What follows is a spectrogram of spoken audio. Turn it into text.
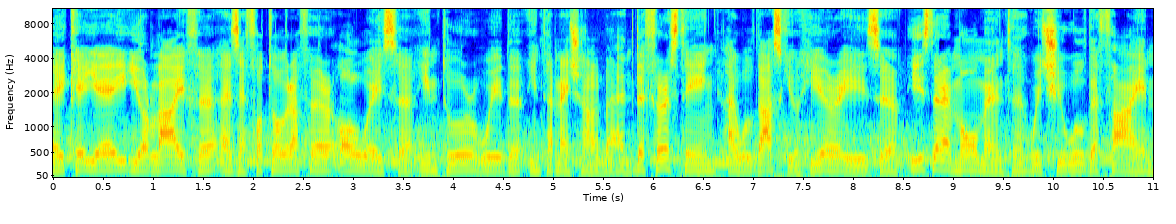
aka your life as a photographer always in tour with international band. The first thing I would ask you here is is there a moment which you will define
